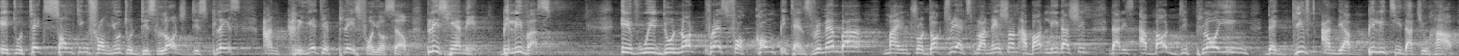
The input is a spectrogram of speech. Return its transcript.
It will take something from you to dislodge displace and create a place for yourself. Please hear me. Believers if we do not press for competence remember my introductory explanation about leadership that is about deploying the gift and the ability that you have.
